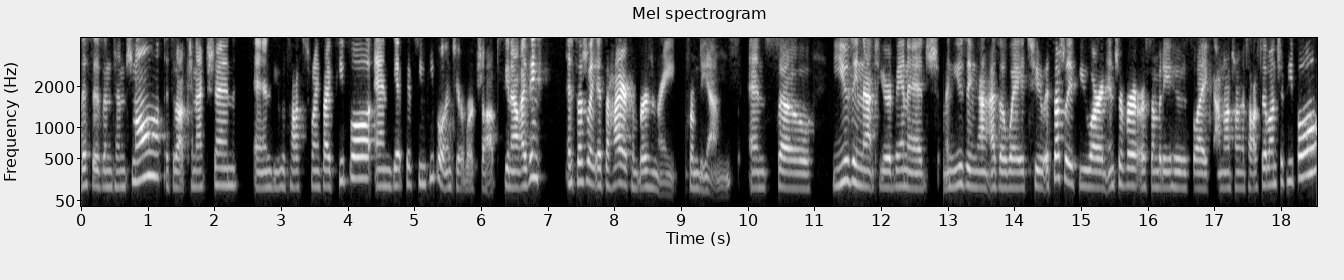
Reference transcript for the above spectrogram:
This is intentional. It's about connection and you would talk to 25 people and get 15 people into your workshops. You know, I think especially it's a higher conversion rate from DMs. And so using that to your advantage and using that as a way to, especially if you are an introvert or somebody who's like, I'm not trying to talk to a bunch of people,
